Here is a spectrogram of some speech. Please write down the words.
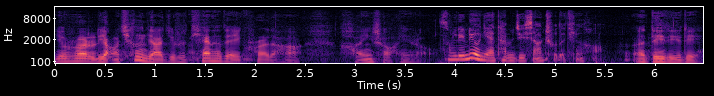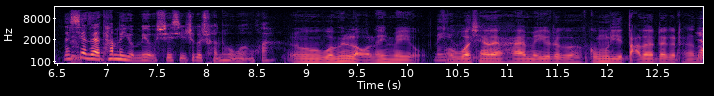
就是说两亲家就是天天在一块儿的哈，很少很少。从零六年他们就相处的挺好。呃，对对对。那现在他们有没有学习这个传统文化？呃，我们老人没有，没有。我现在还没有这个功力达到这个程度。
